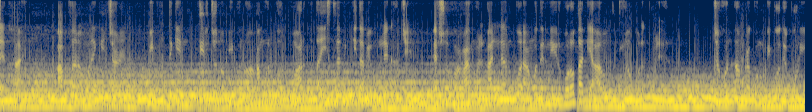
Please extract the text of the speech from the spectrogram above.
দেখায়। আপনারা অনেকেই জানেন বিপদ থেকে মুক্তির জন্য বিভিন্ন আমল ও দোয়ার কথা ইসলামিক কিতাবে উল্লেখ আছে। এসব আমল আল্লাহর উপর আমাদের নির্ভরতাকে আরও দৃঢ় করে তোলে। যখন আমরা কোনো বিপদে পড়ি,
